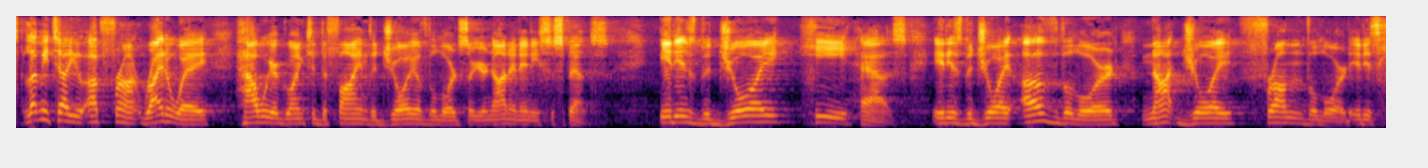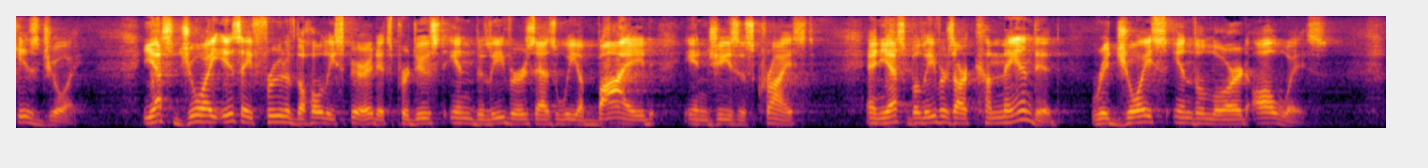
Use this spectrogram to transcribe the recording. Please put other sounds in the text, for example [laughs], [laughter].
Let me tell you up front, right away, how we are going to define the joy of the Lord so you're not in any suspense. It is the joy he has. It is the joy of the Lord, not joy from the Lord. It is his joy. Yes, joy is a fruit of the Holy Spirit. It's produced in believers as we abide in Jesus Christ. And yes, believers are commanded, rejoice in the Lord always.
